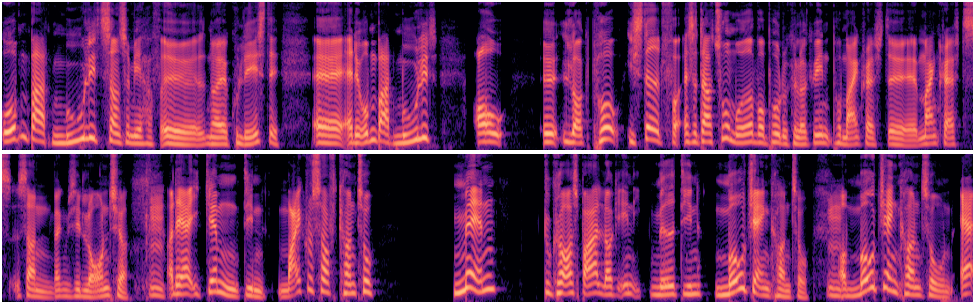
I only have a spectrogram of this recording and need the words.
åbenbart muligt, sådan som jeg har, øh, når jeg kunne læse det, øh, er det åbenbart muligt at øh, logge på, i stedet for, altså der er to måder, hvorpå du kan logge ind på Minecraft, øh, Minecrafts sådan, hvad kan man sige, launcher. Mm. Mm. Og det er igennem din Microsoft-konto, men du kan også bare logge ind med din Mojang-konto. Mm. Og Mojang-kontoen er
